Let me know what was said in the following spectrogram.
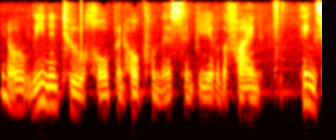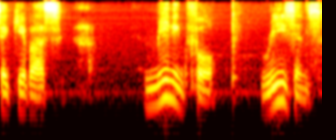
you know, lean into hope and hopefulness and be able to find things that give us meaningful reasons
